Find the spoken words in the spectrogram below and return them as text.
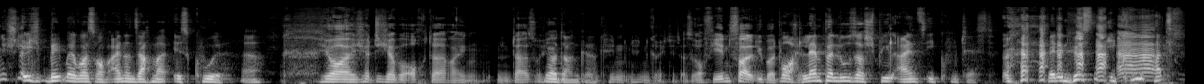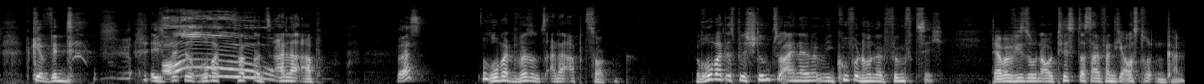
Nicht schlecht. Ich bild mir was drauf ein und sag mal, ist cool. Ja, ja, ich hätte dich aber auch da rein, da so Ja, danke. hin, hingerechnet. Also auf jeden Fall über. Boah, Lampeluser Spiel 1 IQ-Test. Wer den höchsten IQ hat, gewinnt. Ich wette, Robert zockt uns alle ab. Was? Robert wird uns alle abzocken. Robert ist bestimmt so einer mit einem IQ von 150, der aber wie so ein Autist das einfach nicht ausdrücken kann.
